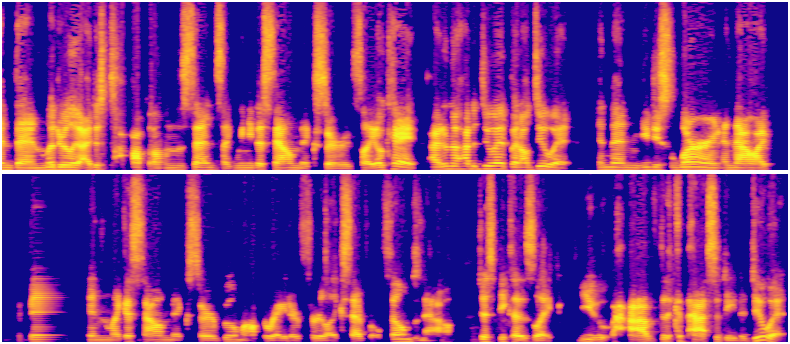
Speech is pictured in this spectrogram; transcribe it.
And then literally i just hopped on the set and it's like we need a sound mixer. It's like okay i don't know how to do it but i'll do it. And then you just learn and now i've been in like a sound mixer boom operator for like several films now just because like you have the capacity to do it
